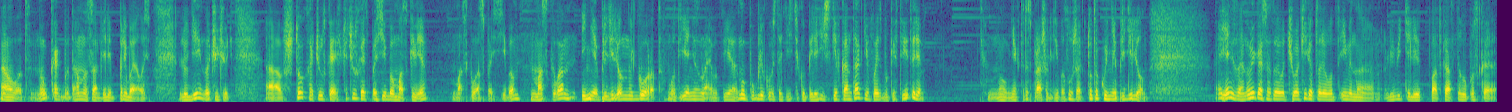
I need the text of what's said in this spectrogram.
А, вот. Ну, как бы там, на самом деле, прибавилось людей, но чуть-чуть. А, что хочу сказать? Хочу сказать спасибо Москве. Москва, спасибо. Москва и неопределенный город. Вот я не знаю, вот я, ну, публикую статистику периодически ВКонтакте, в Фейсбуке, в Твиттере. Ну, некоторые спрашивали, типа, слушай, а кто такой неопределен? Я не знаю, но мне кажется, это вот чуваки, которые вот именно любители подкаста выпуска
